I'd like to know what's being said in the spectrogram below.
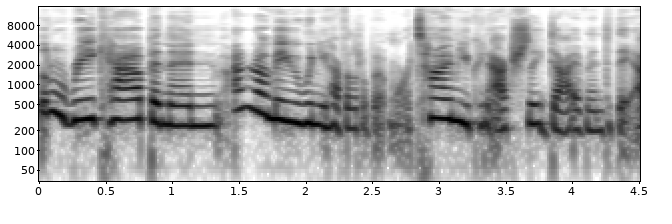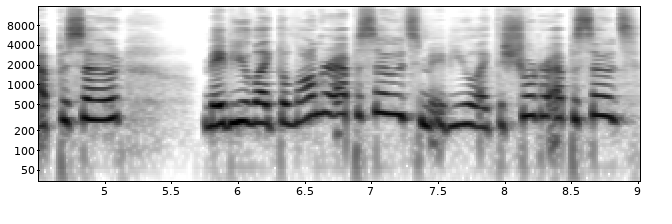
little recap. And then, I don't know, maybe when you have a little bit more time, you can actually dive into the episode. Maybe you like the longer episodes, maybe you like the shorter episodes.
